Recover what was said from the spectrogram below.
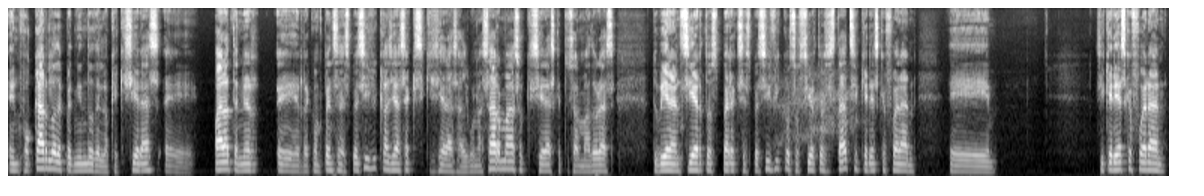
enfocarlo dependiendo de lo que quisieras eh, para tener eh, recompensas específicas, ya sea que si quisieras algunas armas o quisieras que tus armaduras tuvieran ciertos perks específicos o ciertos stats, si querías que fueran, eh, si querías que fueran,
